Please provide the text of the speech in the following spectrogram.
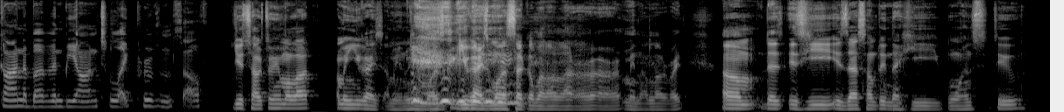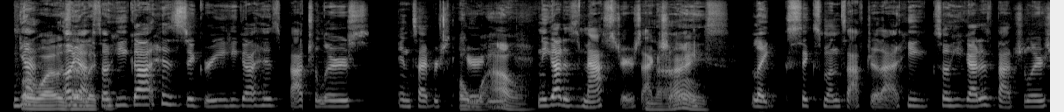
gone above and beyond to like prove himself. You talk to him a lot. I mean, you guys. I mean, you, must, you guys must talk about a lot. Or, or, I mean, a lot, right? Um, does, is he? Is that something that he wants to do? Yeah. oh yeah. like- So he got his degree. He got his bachelor's in cybersecurity. Oh cybersecurity. wow! And he got his master's actually. Nice. Like six months after that, he so he got his bachelor's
